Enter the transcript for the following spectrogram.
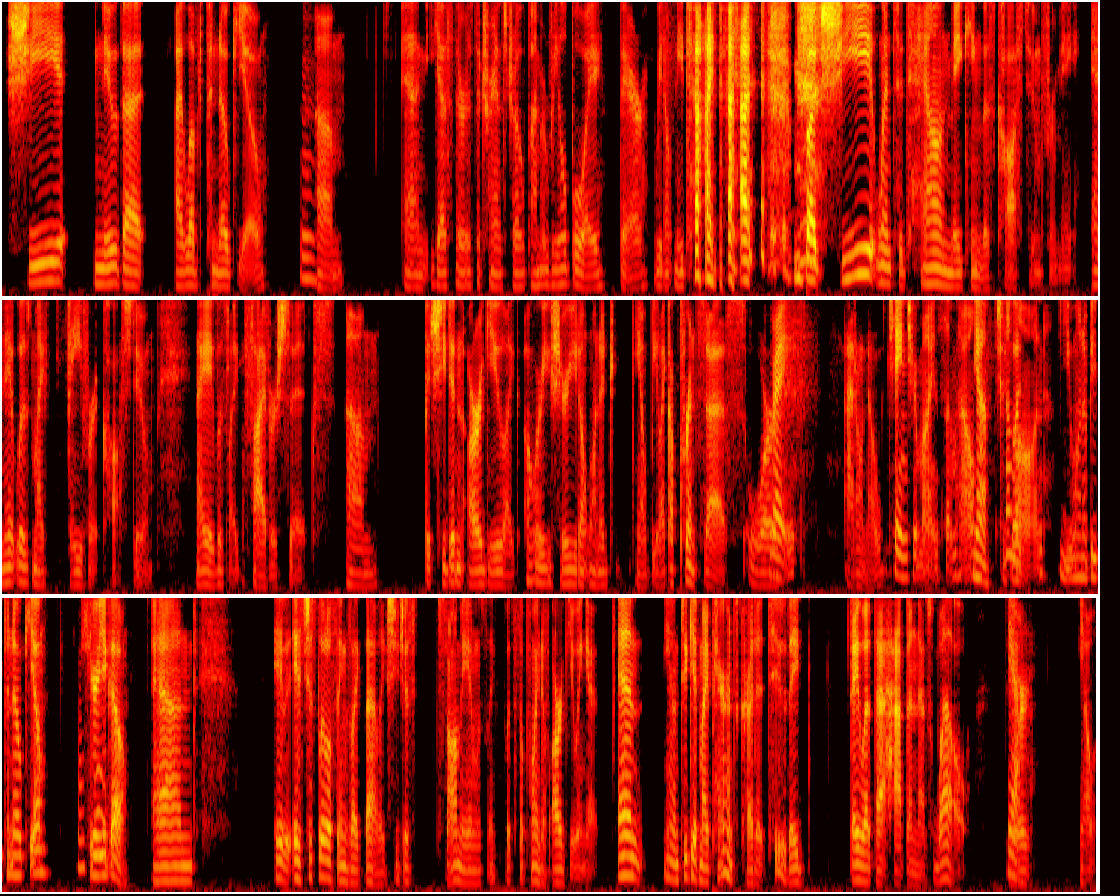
she knew that I loved Pinocchio Mm. um, And yes, there is the trans trope. I'm a real boy there. We don't need to hide that. but she went to town making this costume for me. And it was my favorite costume. And I was like five or six. Um, but she didn't argue, like, oh, are you sure you don't want to, you know, be like a princess or. Right. I don't know. Change your mind somehow. Yeah. She was Come like, on. you want to be Pinocchio? Here you go. And it, it's just little things like that. Like she just saw me and was like, what's the point of arguing it? And, you know, to give my parents credit too, they they let that happen as well. They Yeah. were, you know,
